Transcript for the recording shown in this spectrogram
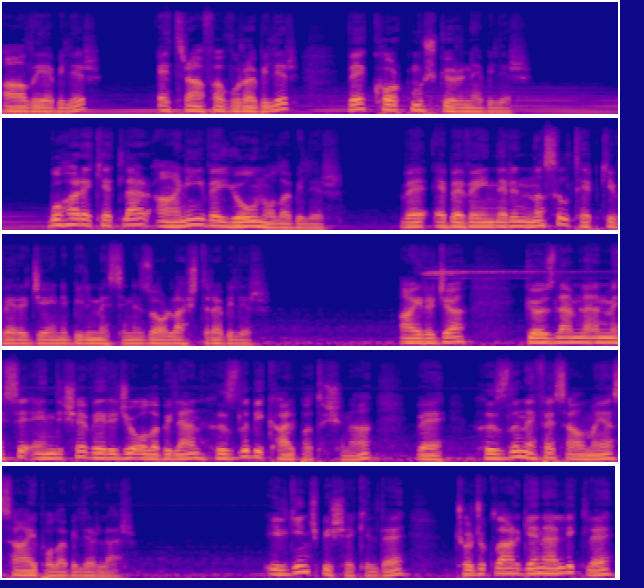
ağlayabilir, etrafa vurabilir ve korkmuş görünebilir. Bu hareketler ani ve yoğun olabilir ve ebeveynlerin nasıl tepki vereceğini bilmesini zorlaştırabilir. Ayrıca gözlemlenmesi endişe verici olabilen hızlı bir kalp atışına ve hızlı nefes almaya sahip olabilirler. İlginç bir şekilde çocuklar genellikle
